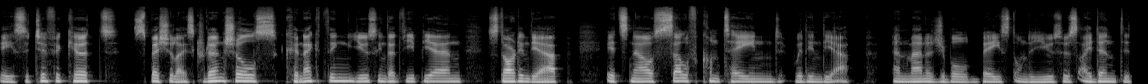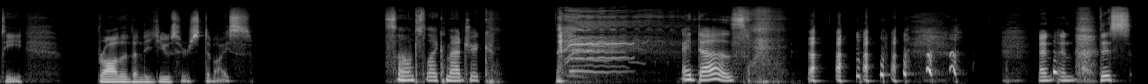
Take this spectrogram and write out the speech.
a certificate, specialized credentials, connecting using that VPN, starting the app, it's now self contained within the app and manageable based on the user's identity rather than the user's device. Sounds like magic. it does. and and this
